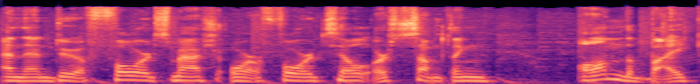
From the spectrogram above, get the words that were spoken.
and then do a forward smash or a forward tilt or something on the bike.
